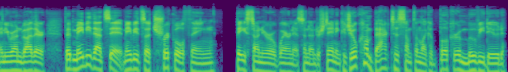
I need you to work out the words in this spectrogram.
And you run by there. But maybe that's it. Maybe it's a trickle thing based on your awareness and understanding. Cause you'll come back to something like a book or a movie, dude,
